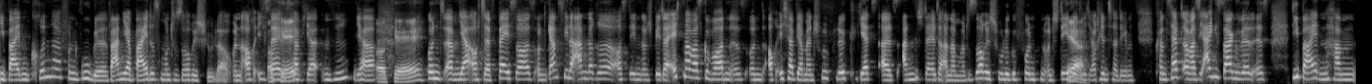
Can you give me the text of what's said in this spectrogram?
die beiden Gründer von Google waren ja beides Montessori-Schüler und auch ich selbst okay. habe ja, mh, ja, okay, und ähm, ja auch Jeff Bezos und ganz viele andere, aus denen dann später echt mal was geworden ist und auch ich habe ja mein Schulglück jetzt als Angestellte an der Montessori-Schule gefunden und stehe ja. wirklich auch hinter dem Konzept. Aber was ich eigentlich sagen will, ist, die beiden haben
